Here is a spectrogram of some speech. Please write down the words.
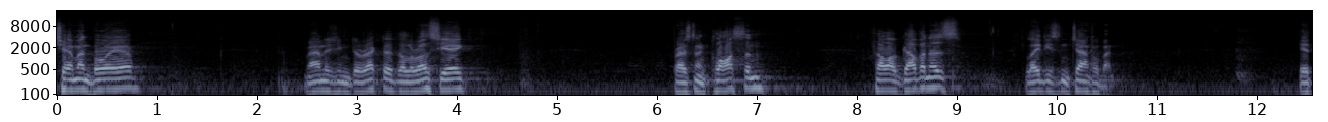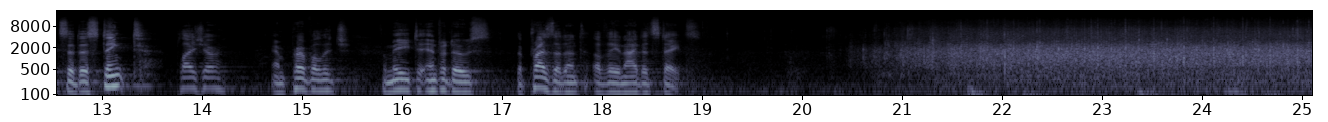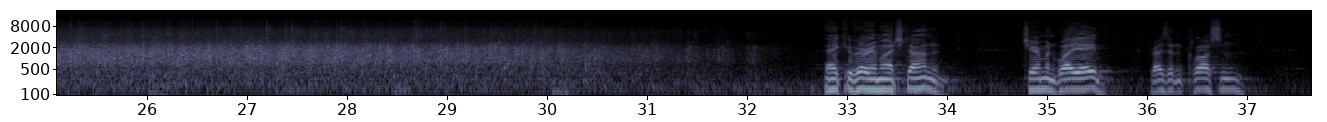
Chairman Boyer, Managing Director De Larosière, President Clausen, fellow governors, ladies and gentlemen. It's a distinct pleasure and privilege for me to introduce the President of the United States. Thank you very much, Don. And Chairman Boyer, President Clausen,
